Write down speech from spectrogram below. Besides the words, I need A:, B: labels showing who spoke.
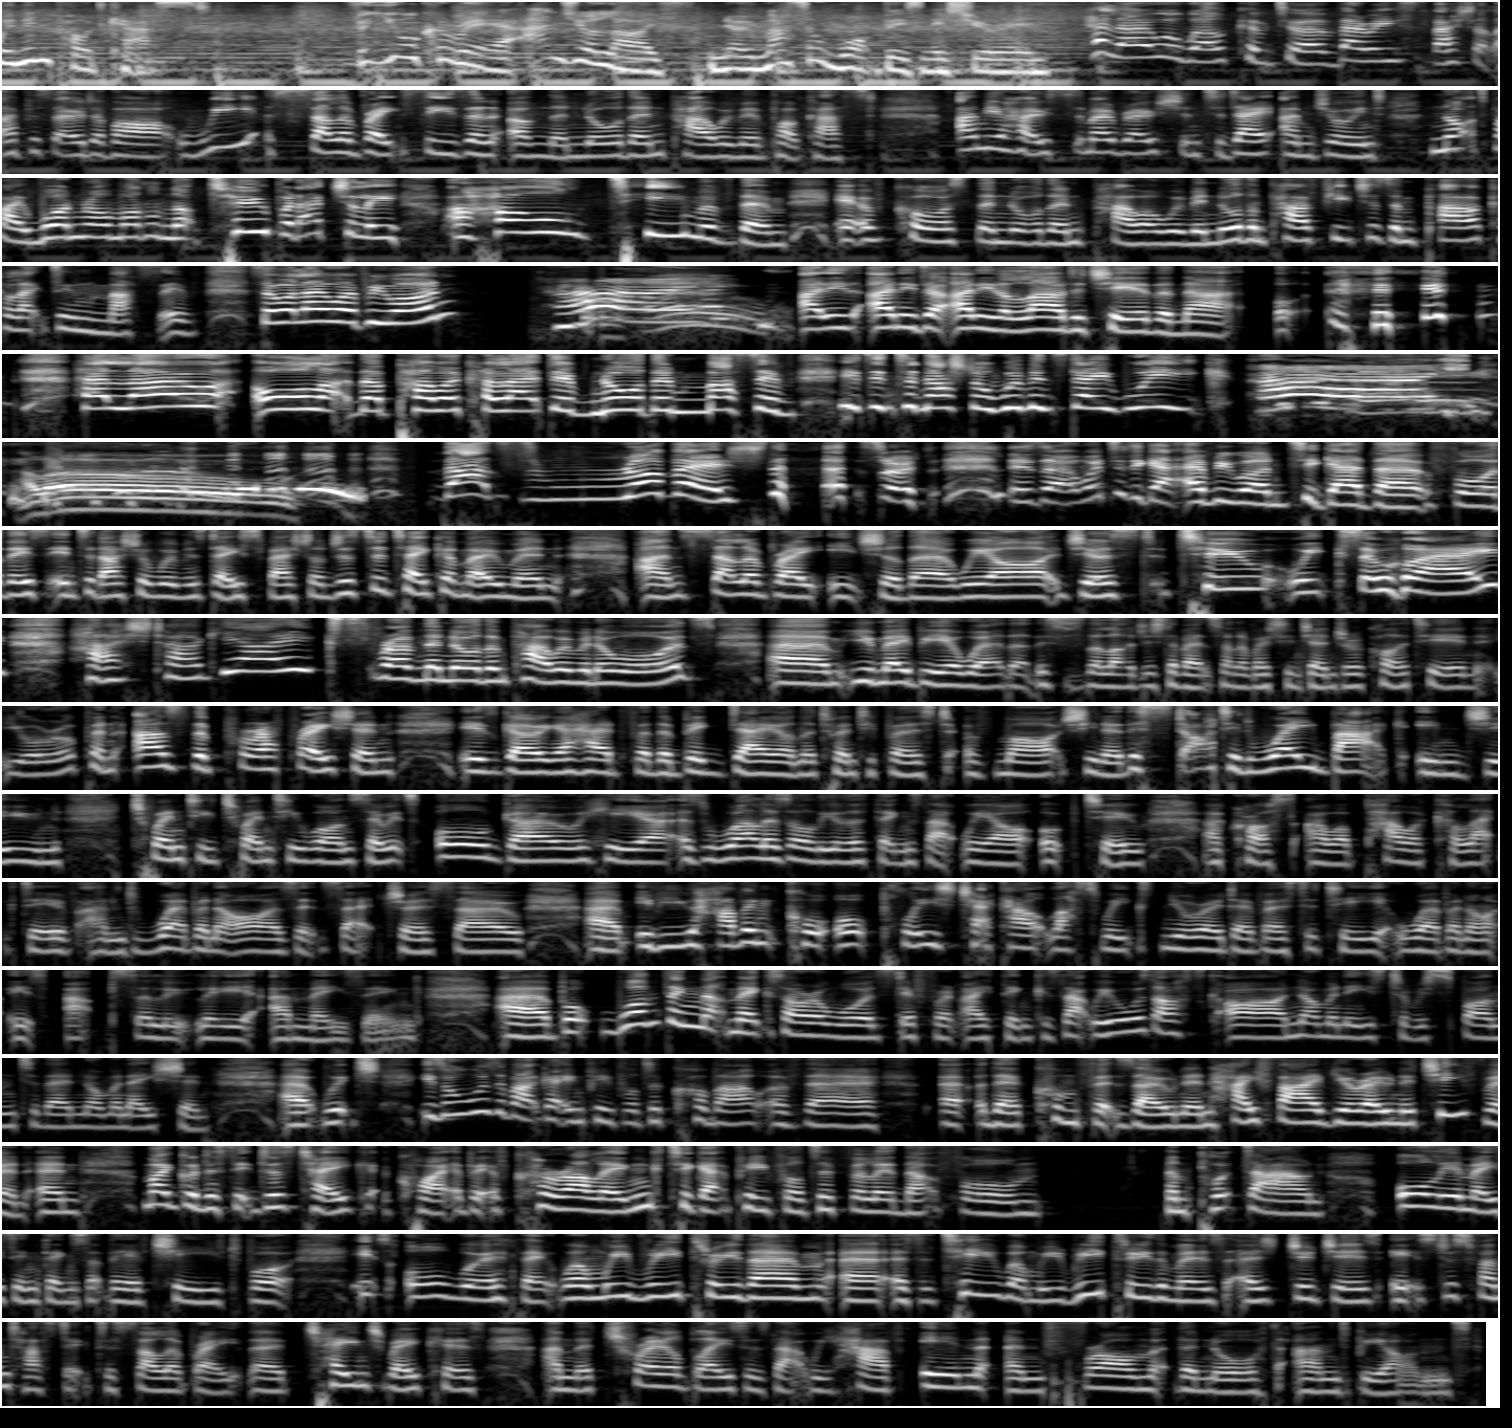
A: Women podcast. For your career and your life, no matter what business you're in.
B: Hello and welcome to a very special episode of our We Celebrate season on the Northern Power Women podcast. I'm your host, Simone Roche, and today I'm joined not by one role model, not two, but actually a whole team of them. It, of course, the Northern Power Women, Northern Power Futures and Power Collective Massive. So, hello everyone. Hi. I need, I need, a, I need a louder cheer than that. Hello, all at the Power Collective Northern Massive. It's International Women's Day week. Hi.
C: Hello.
B: That's rubbish. Sorry, I wanted to get everyone together for this International Women's Day special just to take a moment and celebrate each other. We are just two weeks away. Hashtag yikes from the Northern Power Women Awards. Um, you may be aware that this is the largest event celebrating gender equality in Europe. And as the preparation is going ahead for the big day on the 21st of March, you know, this started way back in June 2021. So it's all go here, as well as all the other things that we are up to across our Power Collective and webinars, etc. So um, if you haven't caught up, please check out last week's neurodiversity webinar. It's absolutely amazing. Uh, but one thing that makes our awards different, I think, is that we always ask our nominees to respond to their nomination, uh, which is always about getting people to come out of their uh, their comfort zone and high five your own achievement. And my goodness, it does take quite a bit of corralling to get people to fill in that form and put down all the amazing things that they achieved. But it's all worth it when we read through them uh, as a team, when we read through them as, as judges. It's just fantastic to celebrate the change makers and the trailblazers that we have in and from the north and beyond.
